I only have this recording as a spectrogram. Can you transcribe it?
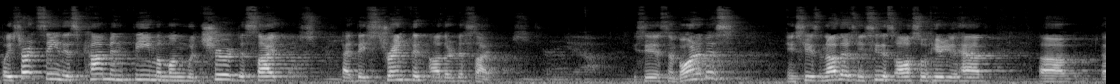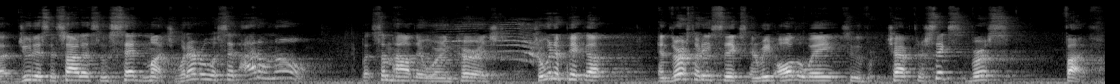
but you start seeing this common theme among mature disciples that they strengthen other disciples. You see this in Barnabas, you see this in others, and you see this also here. You have uh, uh, Judas and Silas who said much. Whatever was said, I don't know. But somehow they were encouraged. So we're going to pick up in verse 36 and read all the way to chapter 6, verse 5.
